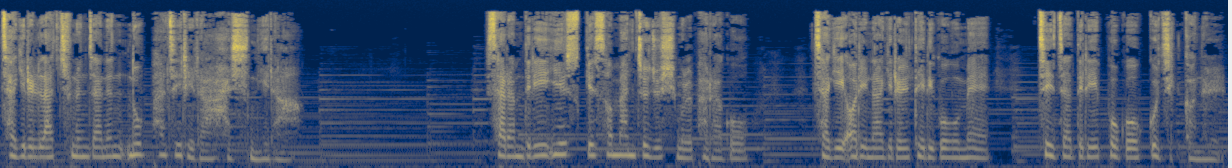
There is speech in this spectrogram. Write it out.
자기를 낮추는 자는 높아지리라 하시니라. 사람들이 예수께서 만져주심을 바라고 자기 어린아기를 데리고 오매 제자들이 보고 꾸짖거늘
